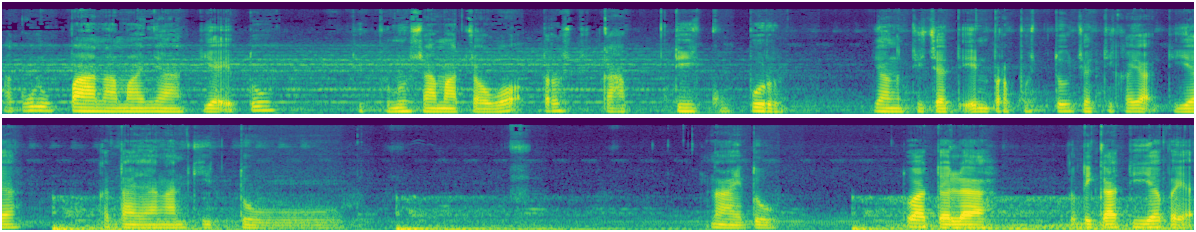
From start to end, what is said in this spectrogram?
aku lupa namanya. Dia itu dibunuh sama cowok terus dikap, dikubur. Yang dijadiin perpus itu jadi kayak dia kentayangan gitu nah itu. Itu adalah ketika dia apa ya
